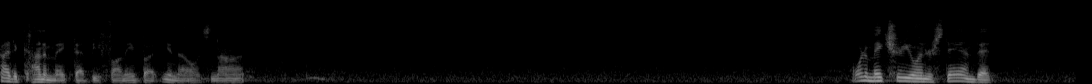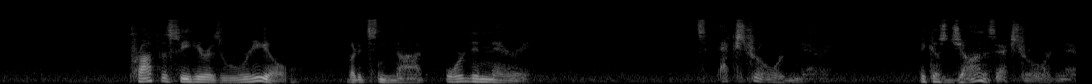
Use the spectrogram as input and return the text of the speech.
Try to kind of make that be funny, but you know, it's not. I want to make sure you understand that prophecy here is real, but it's not ordinary. It's extraordinary. Because John is extraordinary.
